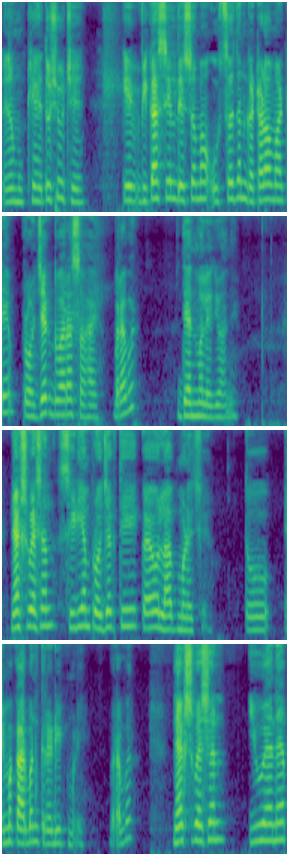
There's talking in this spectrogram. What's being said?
એનો મુખ્ય હેતુ શું છે? કે વિકાસશીલ દેશોમાં ઉત્સર્જન ઘટાડવા માટે પ્રોજેક્ટ દ્વારા સહાય. બરાબર? ધ્યાનમાં લેજો આને. નેક્સ્ટ ક્વેશ્ચન સીડીએમ પ્રોજેક્ટથી કયો લાભ મળે છે? તો એમાં કાર્બન ક્રેડિટ મળે. બરાબર? નેક્સ્ટ ક્વેશ્ચન યુએનએફ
